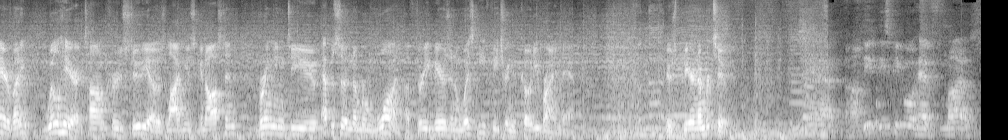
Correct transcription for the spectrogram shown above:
Hey everybody, Will here at Tom Cruise Studios, live music in Austin, bringing to you episode number one of Three Beers and a Whiskey featuring the Cody Bryan Band. Here's beer number two. Yeah, these, these people have Miles.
